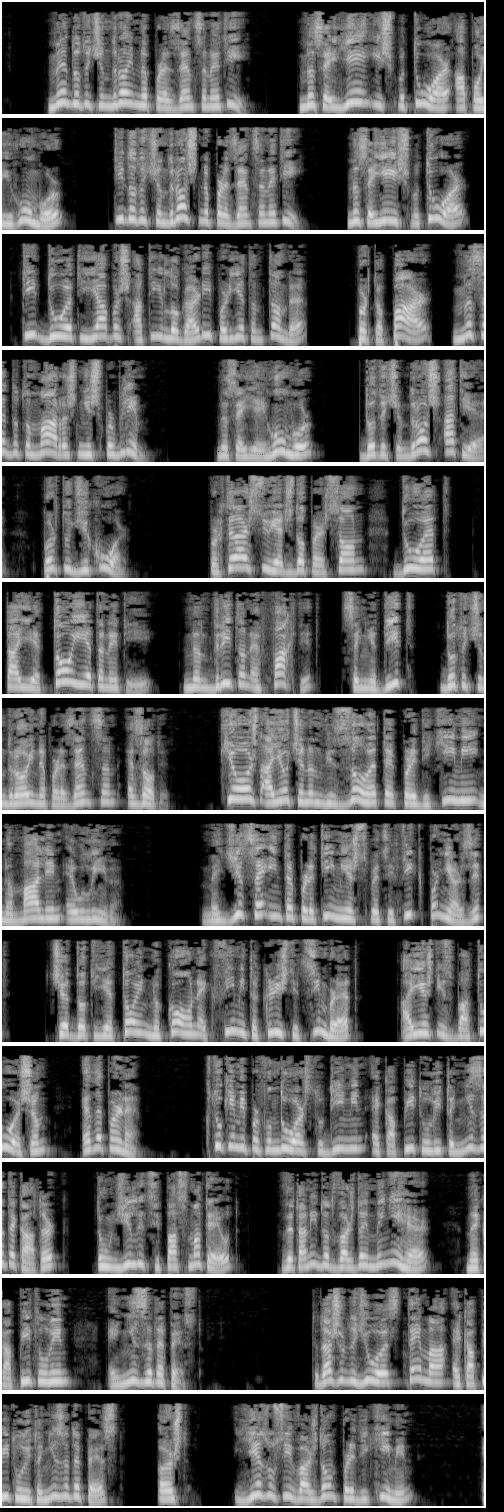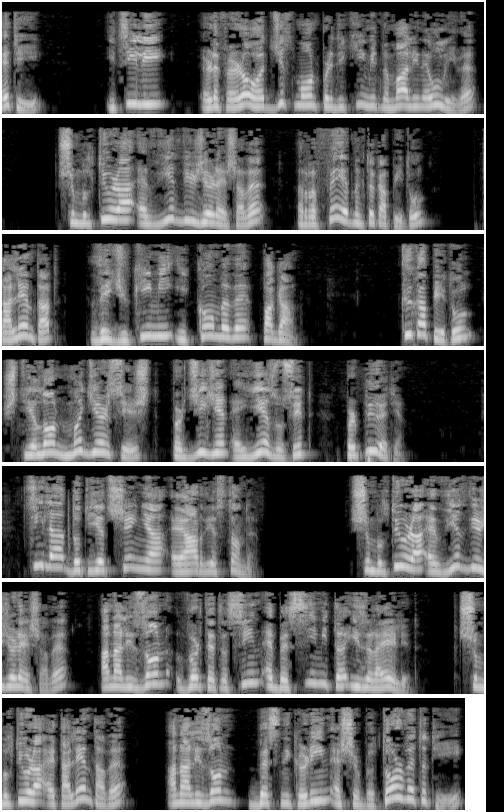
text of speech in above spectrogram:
ne do të qëndrojmë në prezencën e tij. Nëse je i shpëtuar apo i humbur, ti do të qëndrosh në prezencën e tij. Nëse je i shpëtuar, ti duhet t'i japësh atij llogari për jetën tënde, për të parë nëse do të marrësh një shpërblim. Nëse je i humbur, do të qëndrosh atje për t'u gjykuar. Për këtë arsye çdo person duhet ta jetojë jetën e tij nën dritën e faktit se një ditë do të qëndrojë në prezencën e Zotit. Kjo është ajo që nënvizohet tek predikimi në malin e ullinjve. Megjithëse interpretimi është specifik për njerëzit, që do të jetojnë në kohën e kthimit të Krishtit si mbret, ai është i zbatueshëm edhe për ne. Këtu kemi përfunduar studimin e kapitullit të 24 të Ungjillit sipas Mateut dhe tani do të vazhdojmë menjëherë me kapitullin e 25. Të dashur dëgjues, tema e kapitullit të 25 është Jezusi vazhdon predikimin e tij, i cili i referohet gjithmonë predikimit në malin e Ullinjve, Shëmbëlltyra e dhjetë virgjëreshave rrëfehet në këtë kapitull, talentat dhe gjykimi i kombeve pagane. Ky kapitull shtjellon më gjerësisht përgjigjen e Jezusit për pyetjen: Cila do të jetë shenja e ardhjes tënde? Shëmbëlltyra e 10 virgjëreshave analizon vërtetësinë e besimit të Izraelit. Shëmbëlltyra e talentave analizon besnikërinë e shërbëtorëve të tij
